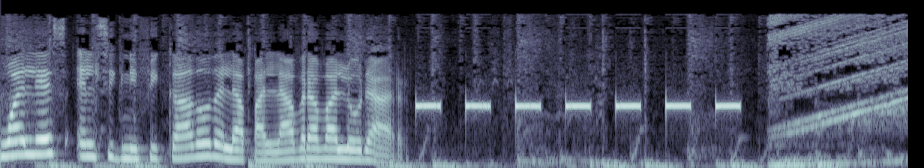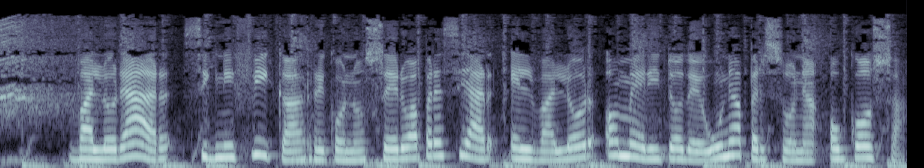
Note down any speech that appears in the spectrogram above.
¿Cuál es el significado de la palabra valorar? Valorar significa reconocer o apreciar el valor o mérito de una persona o cosa.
